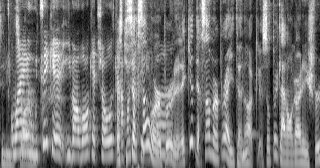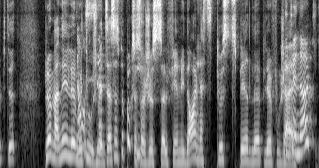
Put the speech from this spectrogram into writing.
C'est lui Ouais, ou tu sais qu'il va avoir quelque chose. Parce qu'il se ressemble un peu, là. Le kid, il ressemble un peu à Ethan Hawke, là. Surtout avec la longueur des cheveux pis tout. Puis là, Mané, là, Non, tout, je me disais, ça se peut pas que ce soit juste ça le film. Il avoir une petite twist stupide, là. Pis là, faut que j'aille. Ethan Hawke,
